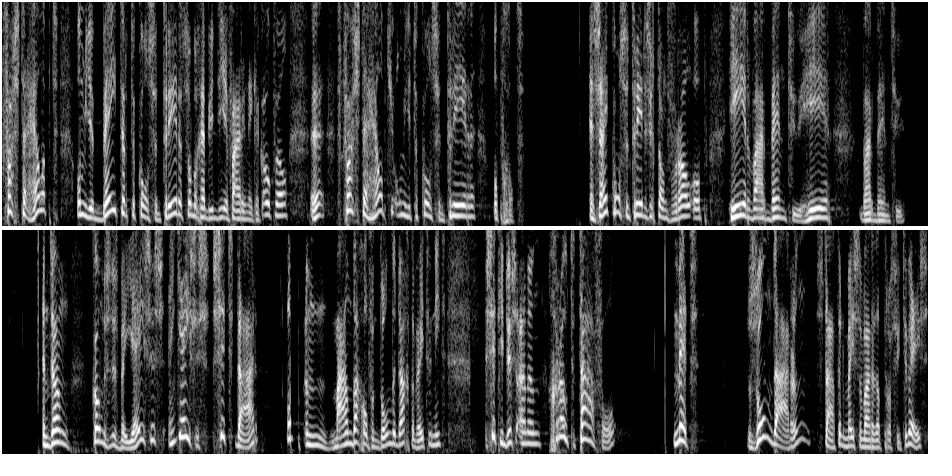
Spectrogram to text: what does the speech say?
Vasten helpt om je beter te concentreren. Sommigen hebben die ervaring denk ik ook wel. Eh, vasten helpt je om je te concentreren op God. En zij concentreerden zich dan vooral op, Heer, waar bent u? Heer, waar bent u? En dan komen ze dus bij Jezus. En Jezus zit daar op een maandag of een donderdag, dat weten we niet. Zit hij dus aan een grote tafel met zondaren, staat er, meestal waren dat prostituees,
